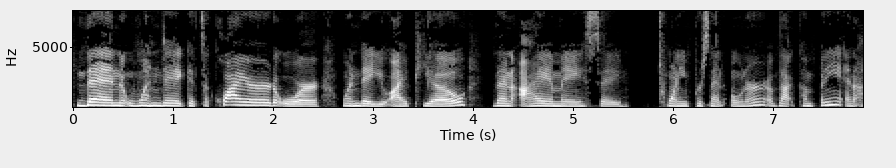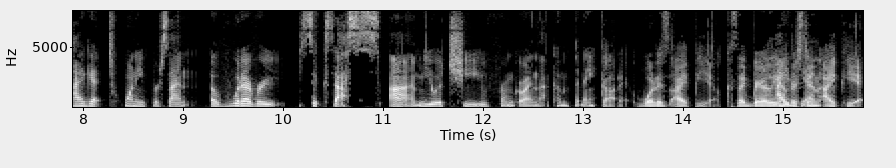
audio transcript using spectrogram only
then one day it gets acquired or one day you IPO, then I am a say 20% owner of that company and I get 20% of whatever success um, you achieve from growing that company. got it what is ipo because i barely understand ipa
